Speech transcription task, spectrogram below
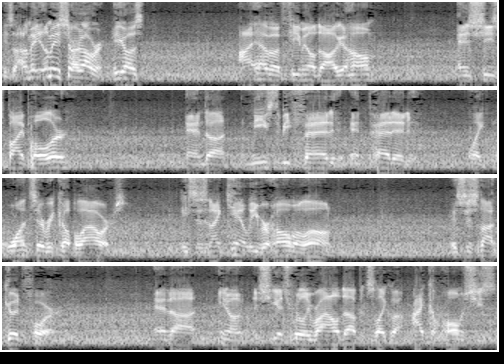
He's like, let me let me start over. He goes, I have a female dog at home, and she's bipolar, and uh, needs to be fed and petted like once every couple hours. He says, and I can't leave her home alone. It's just not good for her. And uh, you know, she gets really riled up. It's like uh, I come home, she's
